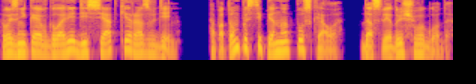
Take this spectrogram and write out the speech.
возникая в голове десятки раз в день, а потом постепенно отпускала, до следующего года.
